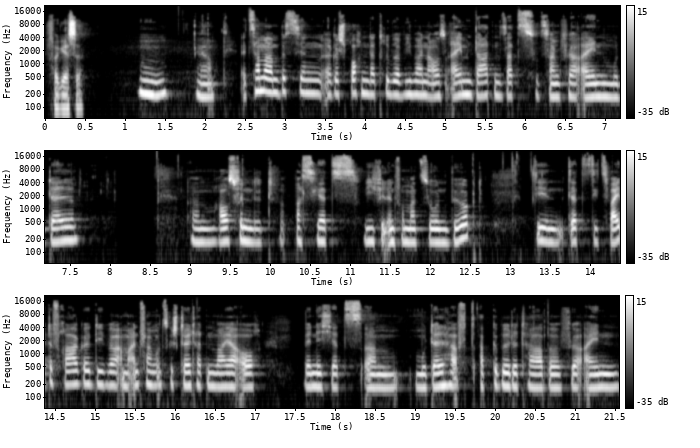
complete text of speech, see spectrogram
vergesse. Hm. Ja, jetzt haben wir ein bisschen äh, gesprochen darüber, wie man aus einem Datensatz sozusagen für ein Modell ähm, rausfindet, was jetzt wie viel Informationen birgt. Die, die zweite Frage, die wir am Anfang uns gestellt hatten, war ja auch, wenn ich jetzt ähm, modellhaft abgebildet habe für ein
